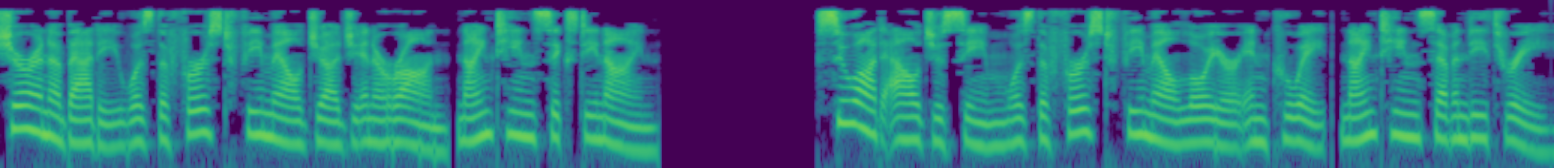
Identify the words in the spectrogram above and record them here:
Shirin Ebadi was the first female judge in Iran 1969. Suat al-Jasim was the first female lawyer in Kuwait 1973.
